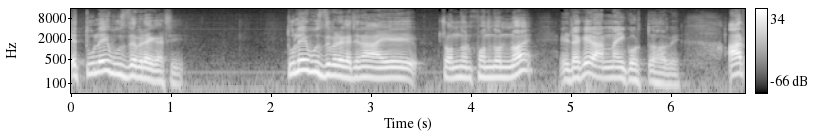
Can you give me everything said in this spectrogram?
এ তুলেই বুঝতে পেরে গেছি। তুলেই বুঝতে পেরে গেছে, না, এ চন্দন ফন্দন নয়, এটাকে রান্নাই করতে হবে। আর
